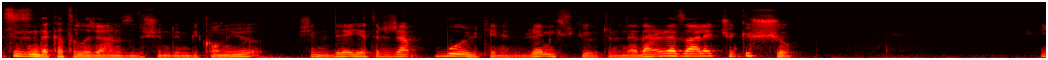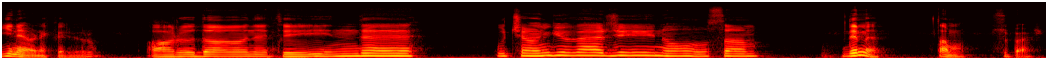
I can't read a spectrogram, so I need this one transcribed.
Sizin de katılacağınızı düşündüğüm bir konuyu şimdi dile getireceğim. Bu ülkenin remix kültürü neden rezalet? Çünkü şu. Yine örnek veriyorum. Arı dağın eteğinde uçan güvercin olsam. Değil mi? Tamam süper.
